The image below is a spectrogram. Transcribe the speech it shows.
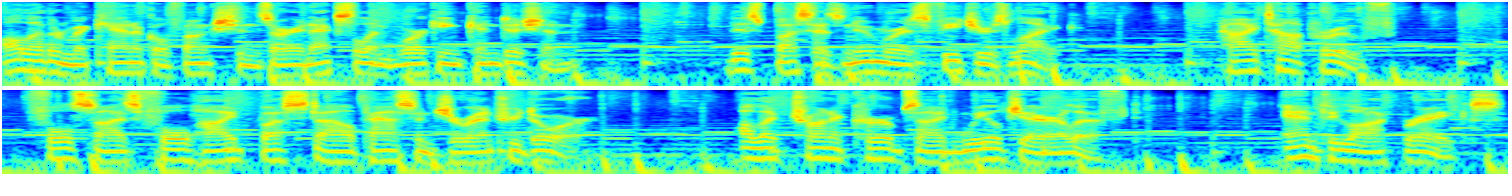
All other mechanical functions are in excellent working condition. This bus has numerous features like high top roof, full-size full-height bus-style passenger entry door, electronic curbside wheelchair lift, anti-lock brakes,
